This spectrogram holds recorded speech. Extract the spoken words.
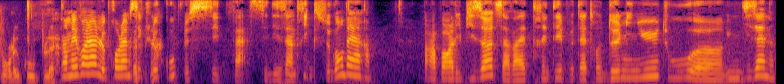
pour le couple Non, mais voilà, le problème, c'est que le couple, c'est, des intrigues secondaires. Par rapport à l'épisode, ça va être traité peut-être deux minutes ou euh, une dizaine.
